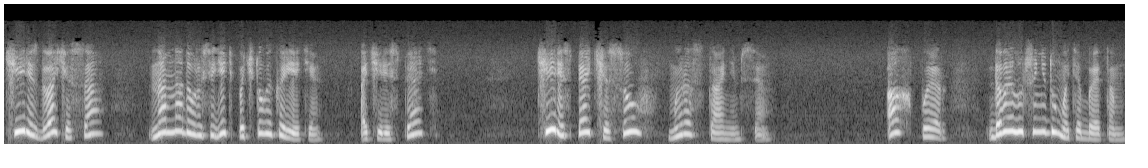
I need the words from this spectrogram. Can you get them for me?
Через два часа нам надо уже сидеть в почтовой карете, а через пять через пять часов мы расстанемся. Ах, Пер, давай лучше не думать об этом,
